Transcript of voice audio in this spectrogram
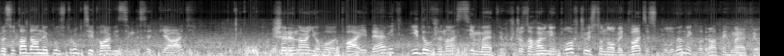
Висота даної конструкції 2,85, ширина його 2,9 і довжина 7 метрів, що загальною площею становить 20,5 квадратних метрів.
